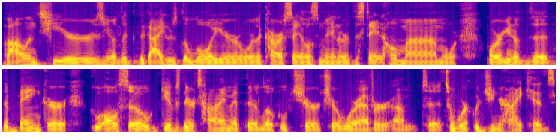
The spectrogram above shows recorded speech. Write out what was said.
volunteers. You know, the, the guy who's the lawyer or the car salesman or the stay at home mom or or you know the the banker who also gives their time at their local church or wherever um, to, to work with junior high kids.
